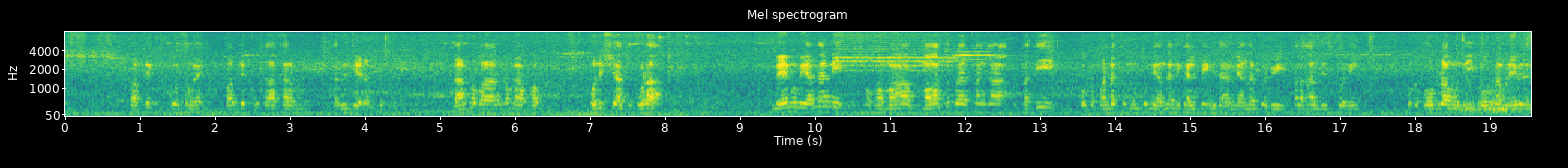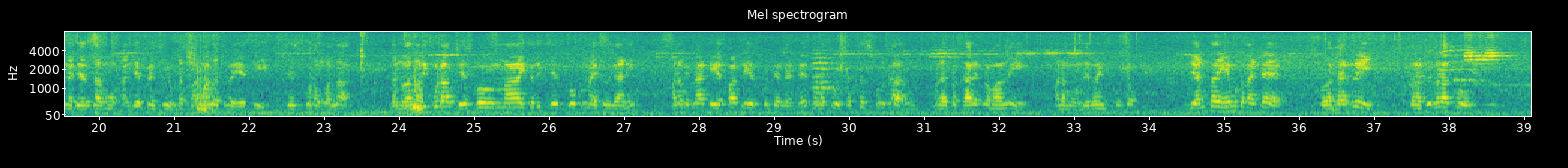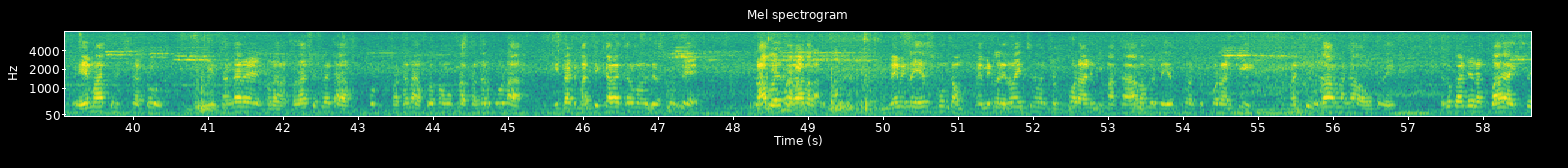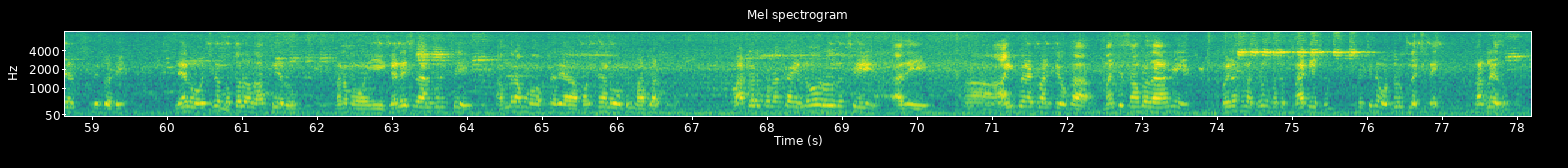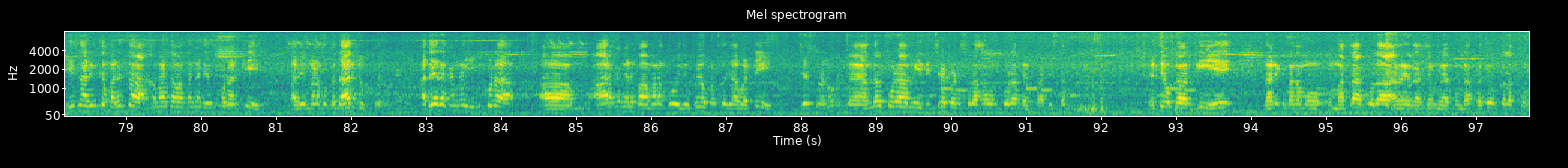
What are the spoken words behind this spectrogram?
పబ్లిక్ కోసమే పబ్లిక్ సహకారం సర్వీస్ చేయడానికి దాంట్లో భాగంగా మా పోలీస్ శాఖ కూడా మేము మీ అందరినీ ఒక మా మా వంతు ప్రయత్నంగా ప్రతి ఒక పండగకు ముందు మీ అందరినీ కలిపి మీ మీ అందరితోటి సలహాలు తీసుకొని ఒక ప్రోగ్రాం ఉంది ఈ ప్రోగ్రామ్ ఏ విధంగా చేద్దాము అని చెప్పేసి ఒక సమాలోచన చేసి చేసుకోవడం వల్ల దానివల్ల అది కూడా చేసుకోకుండా అవుతుంది చేసుకోకుండా అవుతుంది కానీ మనం ఇట్లాంటి ఏర్పాట్లు చేసుకుంటే ఏంటంటే మనకు సక్సెస్ఫుల్గా మన యొక్క కార్యక్రమాల్ని మనము నిర్వహించుకుంటాం. ఇది అంతా ఏముంటుందంటే ఒక తండ్రి తన పిల్లలకు ఏ మార్కులు ఇచ్చినట్టు ఈ సంగారే మన సదాశివపేట పట్టణ ప్రముఖులకు అందరూ కూడా ఇట్లాంటి మంచి కార్యక్రమాలు చేసుకుంటే రాబోయే తరాలకు మేము ఇట్లా చేసుకుంటాం. మేము ఇట్లా నిర్వహించినామని చెప్పుకోవడానికి మా కాలంలో ఇట్లా చేసుకున్నామని చెప్పుకోవడానికి మంచి ఉదాహరణగా ఉంటుంది. ఎందుకంటే నాకు బాగా ఎక్స్పీరియన్స్ మీతోటి. నేను వచ్చిన కొత్తలో లాస్ట్ ఇయర్ మనము ఈ గణేష్ దాని గురించి అందరము ఒకసారి ఆ ఫంక్షన్లో ఒకటి మాట్లాడుకున్నాం. మాట్లాడుకున్నాక ఎన్నో రోజుల నుంచి అది ఆగిపోయినటువంటి ఒక మంచి సాంప్రదాయాన్ని పోయిన సంవత్సరం కొంచెం స్టార్ట్ చేసాం చిన్న చిన్న ఒడ్డుడుకులు వచ్చినాయి. పర్లేదు. ఈసారి ఇంకా మరింత సమర్థవంతంగా చేసుకోవడానికి అది మనకు ఒక దారి చూపుతుంది. అదే రకంగా ఇది కూడా ఆ, రకంగానే బా మనకు ఇది ఉపయోగపడుతుంది కాబట్టి చేస్తున్నాను. అందరూ కూడా మీరు ఇచ్చినటువంటి సలహాలను కూడా మేము పాటిస్తాం. ప్రతి ఒక్కరికి ఏ దానికి మనము మత కుల అనే రకం లేకుండా ప్రతి ఒక్కరికి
